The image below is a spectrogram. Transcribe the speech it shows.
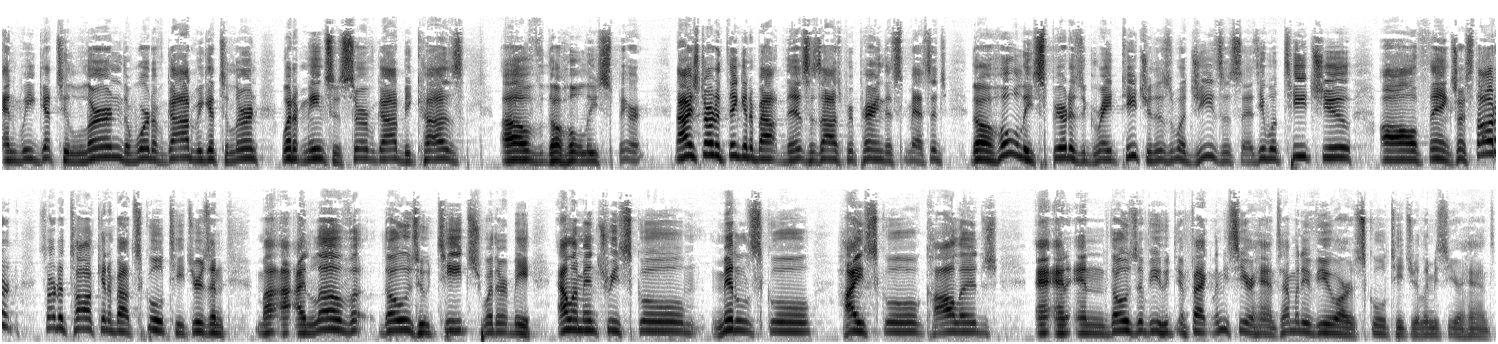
and we get to learn the Word of God. We get to learn what it means to serve God because of the Holy Spirit. Now, I started thinking about this as I was preparing this message. The Holy Spirit is a great teacher. This is what Jesus says. He will teach you all things. So I started, started talking about school teachers, and my, I love those who teach, whether it be elementary school, middle school, high school, college. And, and, and, those of you who, in fact, let me see your hands. How many of you are a school teacher? Let me see your hands.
